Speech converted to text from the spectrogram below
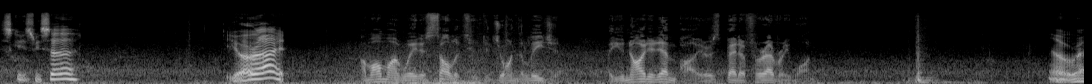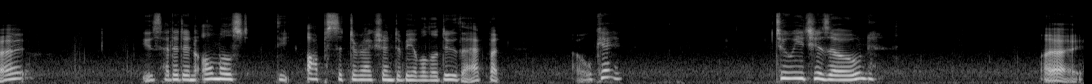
Excuse me, sir. You alright? I'm on my way to Solitude to join the Legion. A united empire is better for everyone. Alright. He's headed in almost the opposite direction to be able to do that, but okay. To each his own. Aye.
